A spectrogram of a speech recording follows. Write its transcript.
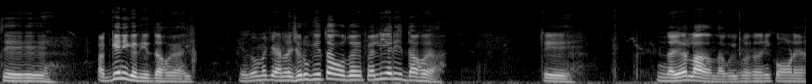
ਤੇ ਅੱਗੇ ਨਹੀਂ ਕਦੀ ਇਦਾਂ ਹੋਇਆ ਸੀ। ਜਦੋਂ ਮੈਂ ਚੈਨਲ ਸ਼ੁਰੂ ਕੀਤਾ, ਉਦੋਂ ਪਹਿਲੀ ਵਾਰੀ ਇਦਾਂ ਹੋਇਆ। ਤੇ ਨਜ਼ਰ ਲਾ ਦਿੰਦਾ ਕੋਈ, ਪਤਾ ਨਹੀਂ ਕੌਣ ਆ।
